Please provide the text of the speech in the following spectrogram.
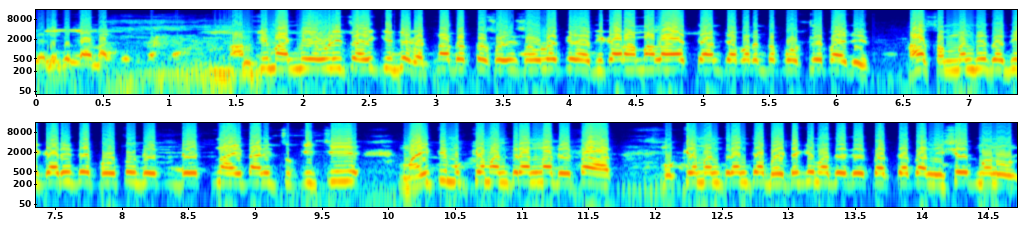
काय मागणी होती त्यांना? आमची मागणी एवढीच आहे की जे घटनादत्त सोयी सवलती अधिकार आम्हाला आहेत ते आमच्यापर्यंत पोहोचले पाहिजेत. हा संबंधित अधिकारी ते पोहोचू देत देत नाहीत आणि चुकीची माहिती मुख्यमंत्र्यांना देतात. मुख्यमंत्र्यांच्या बैठकीमध्ये देतात त्याचा निषेध म्हणून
